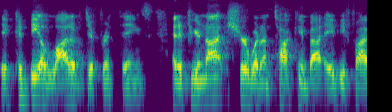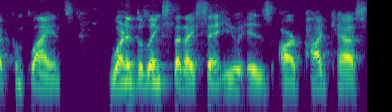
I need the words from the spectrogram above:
It could be a lot of different things. And if you're not sure what I'm talking about, AB5 compliance, one of the links that I sent you is our podcast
